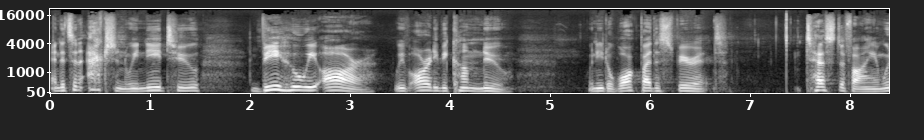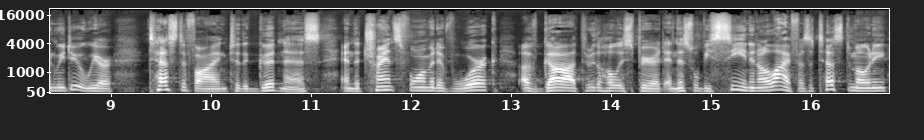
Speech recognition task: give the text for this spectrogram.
And it's an action. We need to be who we are. We've already become new. We need to walk by the Spirit, testifying. And when we do, we are testifying to the goodness and the transformative work of God through the Holy Spirit. And this will be seen in our life as a testimony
